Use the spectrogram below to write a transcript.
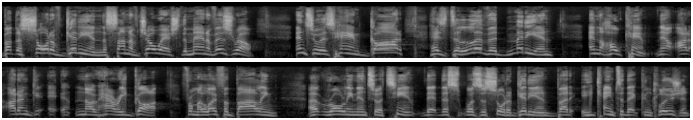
but the sword of Gideon, the son of Joash, the man of Israel. Into his hand, God has delivered Midian and the whole camp. Now, I, I don't get, eh, know how he got from a loaf of barley uh, rolling into a tent that this was the sword of Gideon, but he came to that conclusion.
